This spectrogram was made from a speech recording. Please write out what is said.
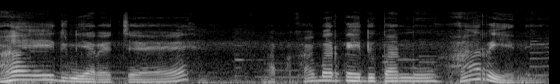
Hai dunia receh, apa kabar kehidupanmu hari ini?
